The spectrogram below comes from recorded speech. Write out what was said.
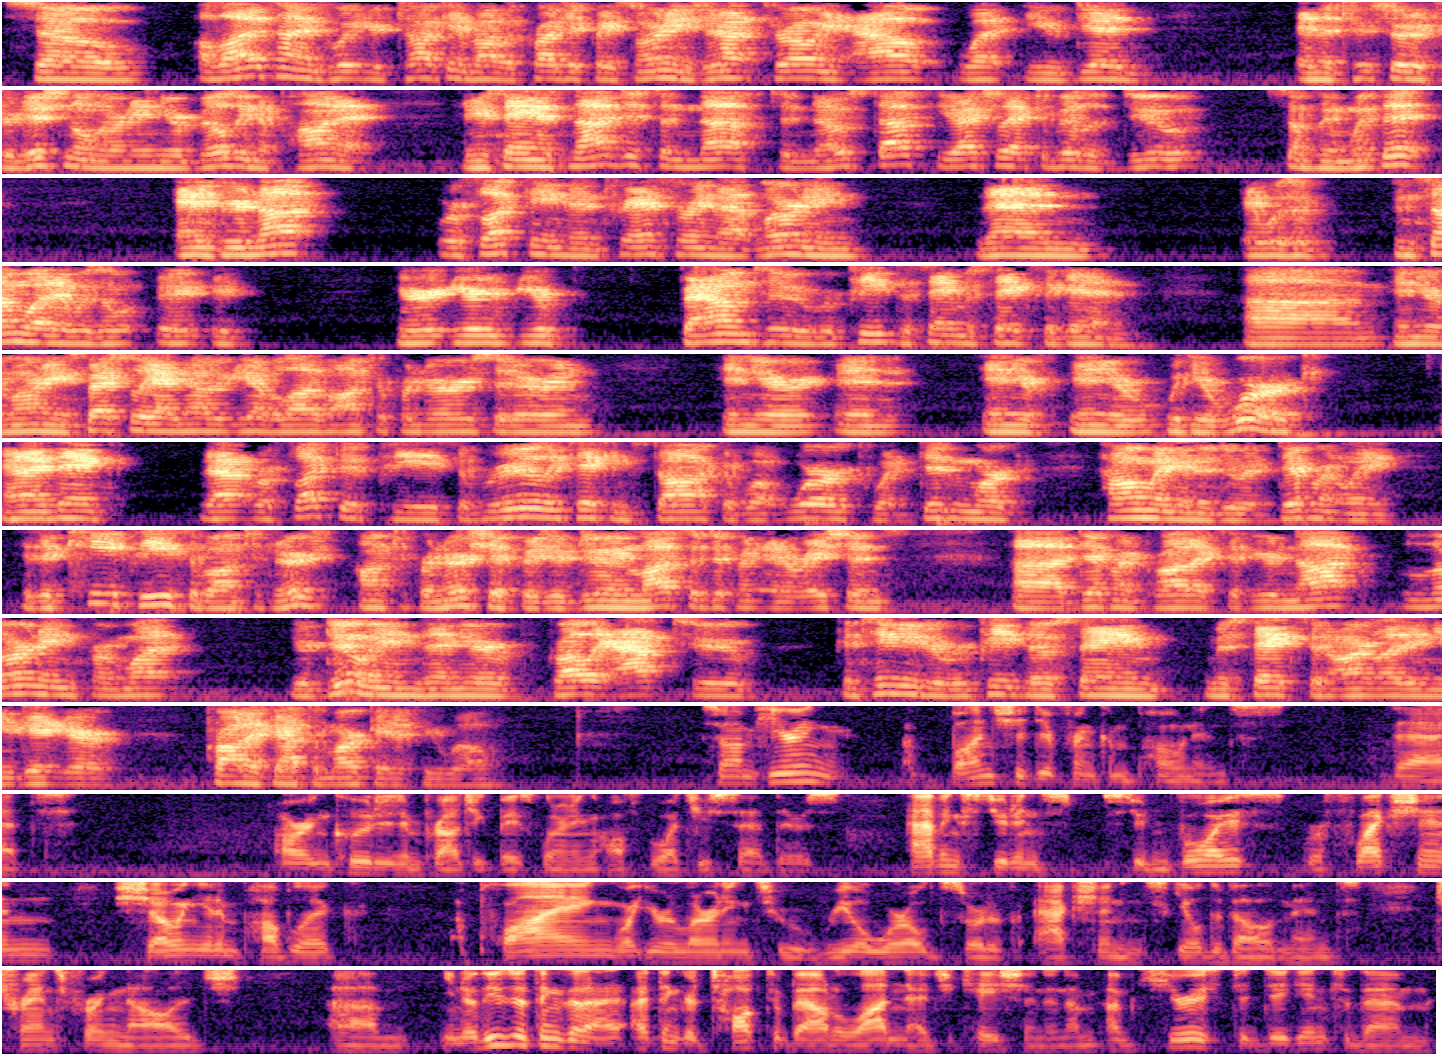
So a lot of times what you're talking about with project-based learning is you're not throwing out what you did in the tr- sort of traditional learning, you're building upon it. And you're saying it's not just enough to know stuff, you actually have to be able to do something with it. And if you're not reflecting and transferring that learning, then it was a, in somewhat, it was a, it, it, you're, you're, you're bound to repeat the same mistakes again um, in your learning. Especially, I know you have a lot of entrepreneurs that are in, in your, in, in your, in your, with your work. And I think that reflective piece of really taking stock of what worked, what didn't work, how am I going to do it differently, is a key piece of entrepreneurship is you're doing lots of different iterations, uh, different products. If you're not learning from what you're doing, then you're probably apt to continue to repeat those same mistakes that aren't letting you get your product out to market, if you will. So I'm hearing a bunch of different components that are included in project-based learning off of what you said. There's having students student voice, reflection, showing it in public, applying what you're learning to real world sort of action and skill development, transferring knowledge. Um, you know, these are things that I, I, think are talked about a lot in education, and I'm, I'm curious to dig into them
